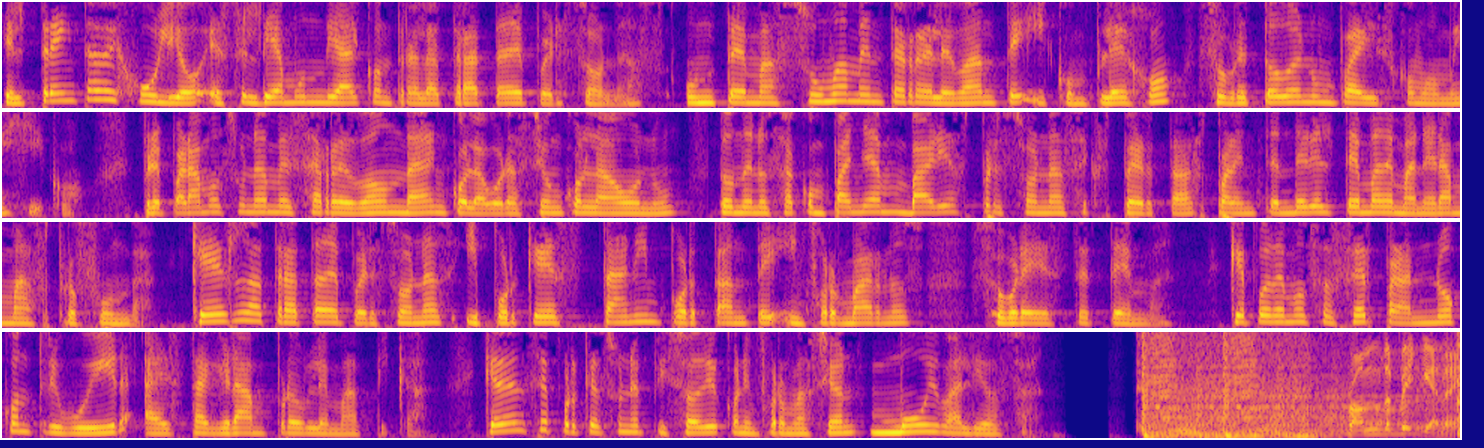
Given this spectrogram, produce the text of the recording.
El 30 de julio es el Día Mundial contra la Trata de Personas, un tema sumamente relevante y complejo, sobre todo en un país como México. Preparamos una mesa redonda en colaboración con la ONU, donde nos acompañan varias personas expertas para entender el tema de manera más profunda. ¿Qué es la trata de personas y por qué es tan importante informarnos sobre este tema? ¿Qué podemos hacer para no contribuir a esta gran problemática? Quédense porque es un episodio con información muy valiosa. From the beginning.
